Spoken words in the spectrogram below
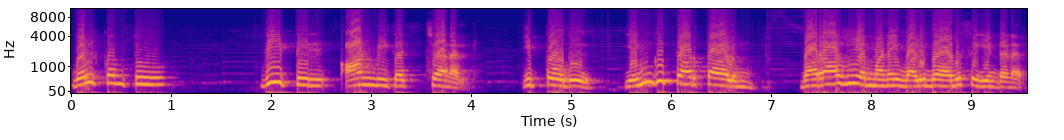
வெல்கம் டு வீட்டில் ஆன்மீக சேனல் இப்போது எங்கு பார்த்தாலும் வராகி அம்மனை வழிபாடு செய்கின்றனர்.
